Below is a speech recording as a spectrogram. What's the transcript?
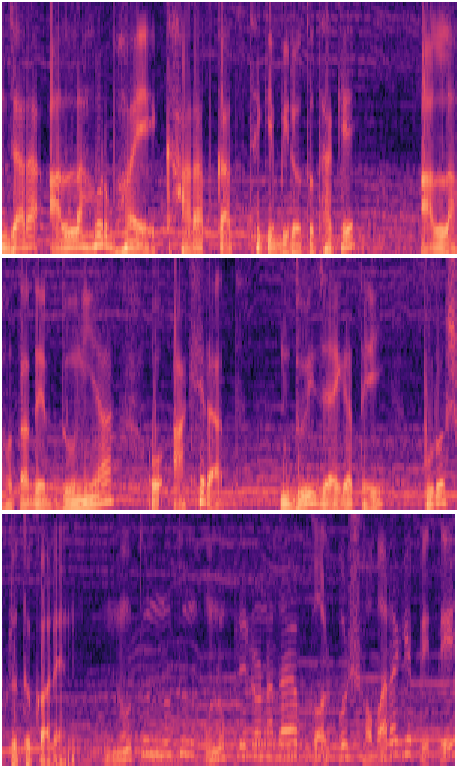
যারা আল্লাহর ভয়ে খারাপ কাজ থেকে বিরত থাকে, আল্লাহ তাদের দুনিয়া ও আখেরাত দুই জায়গাতেই পুরস্কৃত করেন। নতুন নতুন অনুপ্রেরণাদায়ক গল্প সবার আগে পেতে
